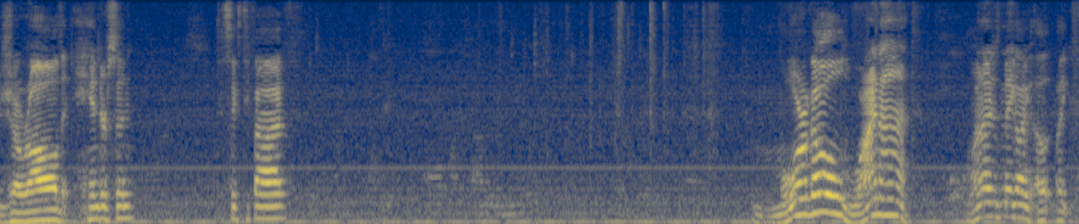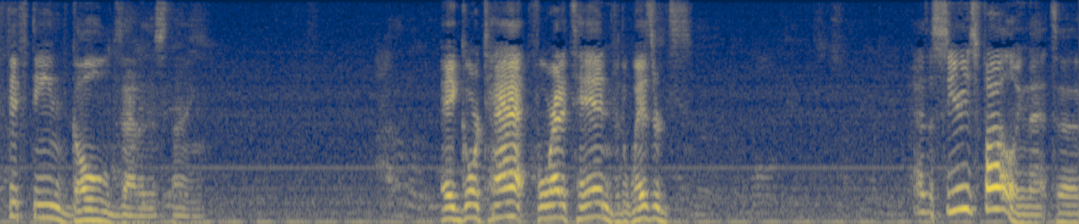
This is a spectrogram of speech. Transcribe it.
Gerald Henderson to 65. More gold. Why not? Why not just make like uh, like 15 golds out of this thing? Hey, Gortat, 4 out of 10 for the Wizards. Has a serious following, that, uh,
